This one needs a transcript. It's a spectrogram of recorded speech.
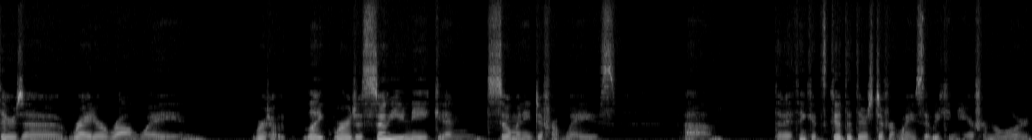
there's a right or wrong way and we're like we're just so unique in so many different ways um, that i think it's good that there's different ways that we can hear from the lord.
